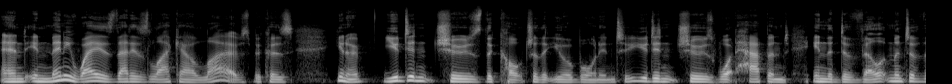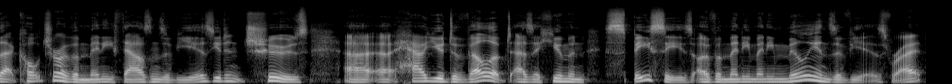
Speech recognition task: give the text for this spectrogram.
And in many ways, that is like our lives because, you know, you didn't choose the culture that you were born into. You didn't choose what happened in the development of that culture over many thousands of years. You didn't choose uh, uh, how you developed as a human species over many, many millions of years, right?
